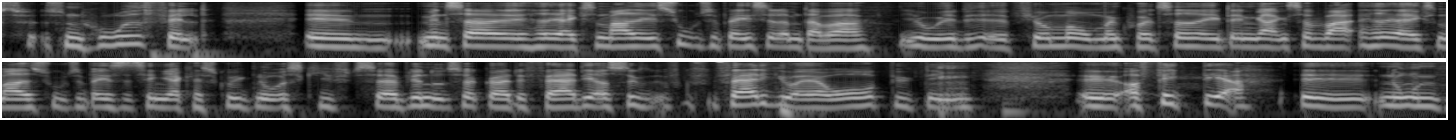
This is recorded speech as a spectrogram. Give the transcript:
sådan hovedfelt. Øh, men så havde jeg ikke så meget SU tilbage, selvom der var jo et øh, fjumår, man kunne have taget af dengang, så var, havde jeg ikke så meget SU tilbage, så tænkte jeg, jeg kan sgu ikke nå at skifte, så jeg bliver nødt til at gøre det færdigt, og så færdiggjorde jeg overbygningen, øh, og fik der øh, nogle,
